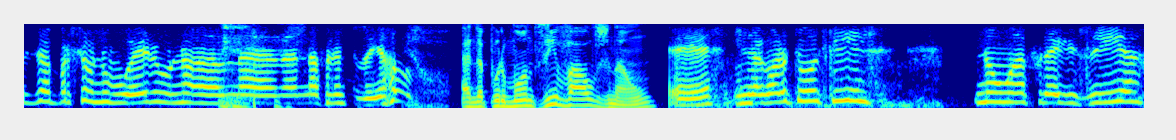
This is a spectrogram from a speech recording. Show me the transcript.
desapareceu no bueiro na, na, na, frente dele. Anda por montes e vales, não? É, ainda agora estou aqui numa freguesia,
